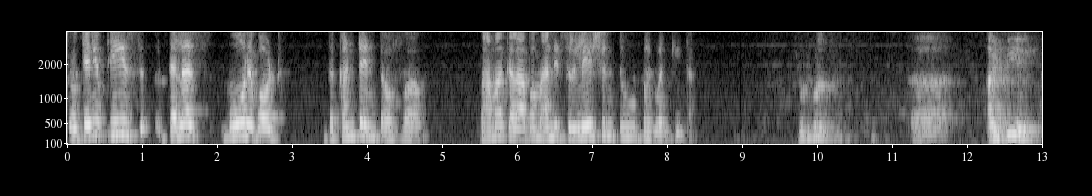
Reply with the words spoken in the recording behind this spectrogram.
so can you please tell us more about the content of uh, bhama kalapam and its relation to bhagavad gita? Beautiful. Uh, I feel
